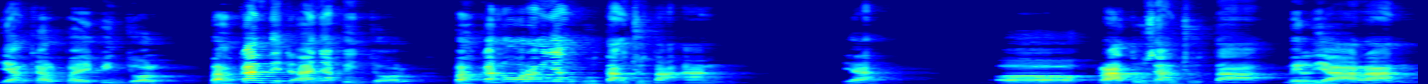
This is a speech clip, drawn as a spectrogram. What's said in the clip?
yang galbay pinjol, bahkan tidak hanya pinjol, bahkan orang yang hutang jutaan, ya, oh, ratusan juta, miliaran,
